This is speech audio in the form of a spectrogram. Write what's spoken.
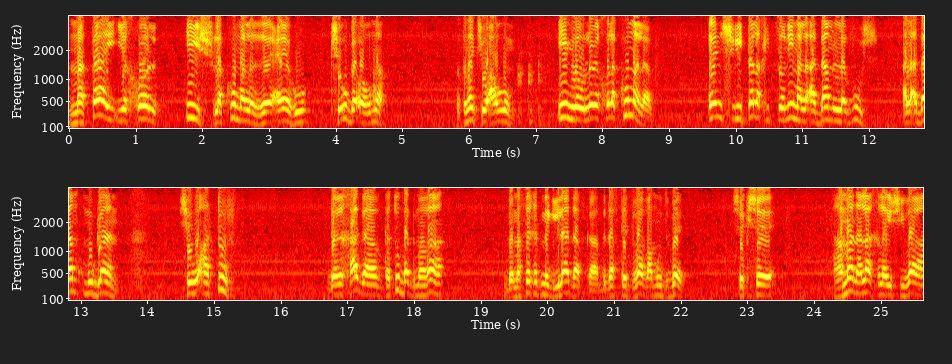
מתי יכול איש לקום על רעהו כשהוא בעורמה? זאת אומרת כשהוא ערום. אם לא, הוא לא יכול לקום עליו. אין שליטה לחיצונים על אדם לבוש, על אדם מוגן, שהוא עטוף. דרך אגב, כתוב בגמרא, במסכת מגילה דווקא, בדף ט"ו עמוד ב', שכשהמן הלך לישיבה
